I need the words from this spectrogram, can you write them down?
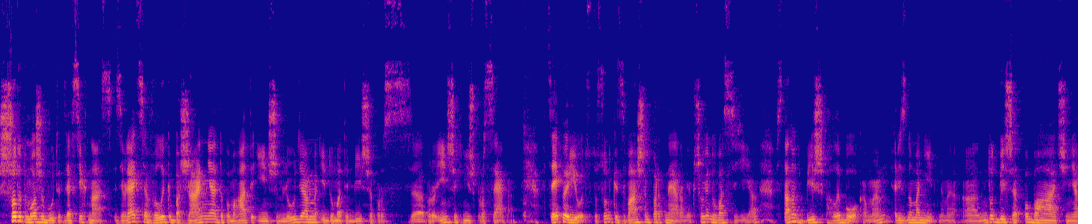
Що тут може бути для всіх нас? З'являється велике бажання допомагати іншим людям і думати більше про, про інших, ніж про себе. В цей період стосунки з вашим партнером, якщо він у вас є, стануть більш глибокими, різноманітними. Е, Ну тут більше побачення,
